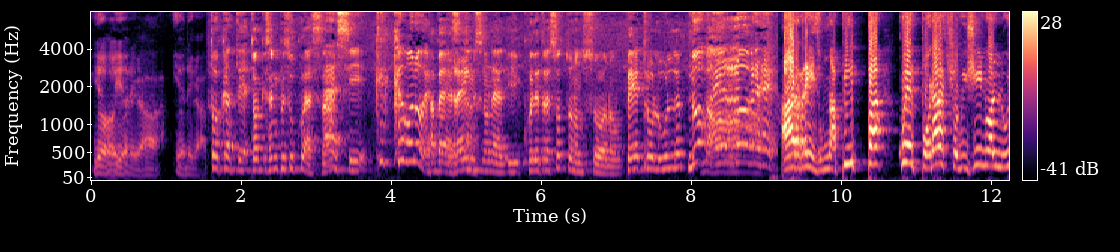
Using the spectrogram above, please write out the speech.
Io, io, raga, io, raga. Tocca a te. Tocca sempre su questa? eh sì, che cavolo è? Vabbè, questa? Reims non è, i- quelle tre sotto non sono. Petro, Lul. No, errore! ha reso una pippa quel poraccio vicino a lui.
